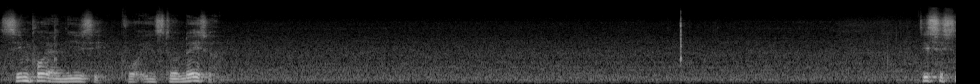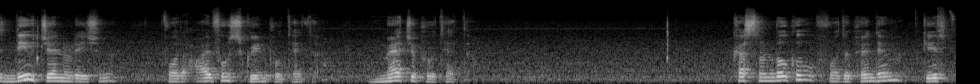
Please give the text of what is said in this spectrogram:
simple and easy for installation. This is a new generation for the iPhone screen protector, Magic Protector. Custom logo for the premium gifts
